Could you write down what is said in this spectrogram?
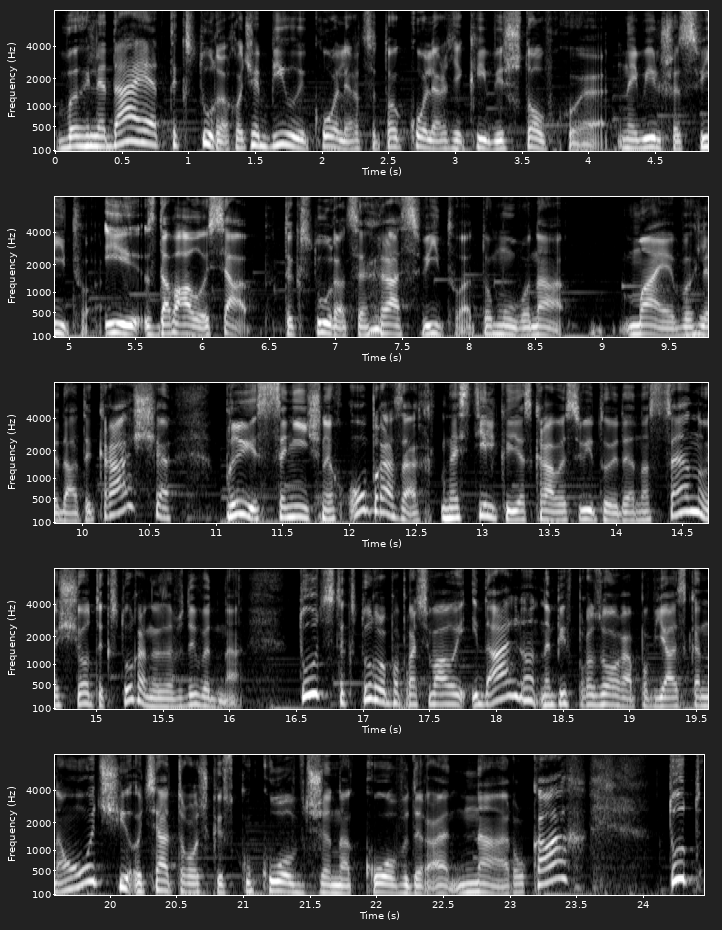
виглядає текстура. Хоча білий колір це той колір, який відштовхує найбільше світла. І здавалося б, текстура це гра світла, тому вона має виглядати краще. При сценічних образах настільки яскраве світло йде на сцену, що текстура не завжди видна. Тут з текстурою попрацювали ідеально, напівпрозора пов'язка на очі, оця трошки скуковджена ковдра на руках. Тут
